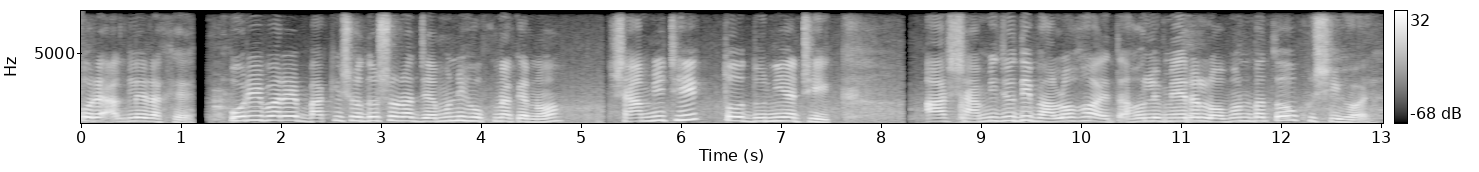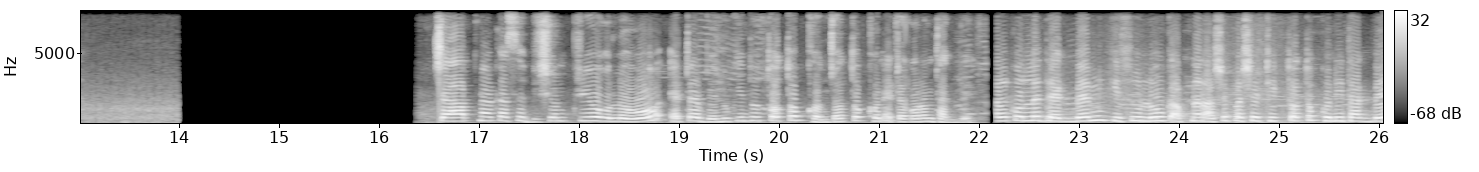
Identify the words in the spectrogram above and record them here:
করে আগলে রাখে। পরিবারের বাকি সদস্যরা যেমনই হোক না কেন, স্বামী ঠিক তো দুনিয়া ঠিক। আর স্বামী যদি ভালো হয়, তাহলে মেয়েরা লবণ ভাতেও খুশি হয়। চা আপনার কাছে ভীষণ প্রিয় হলেও এটার ভ্যালু কিন্তু ততক্ষণ, যতক্ষণ এটা গরম থাকবে। খেয়াল করলে দেখবেন কিছু লোক আপনার আশেপাশে ঠিক ততক্ষণই থাকবে,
